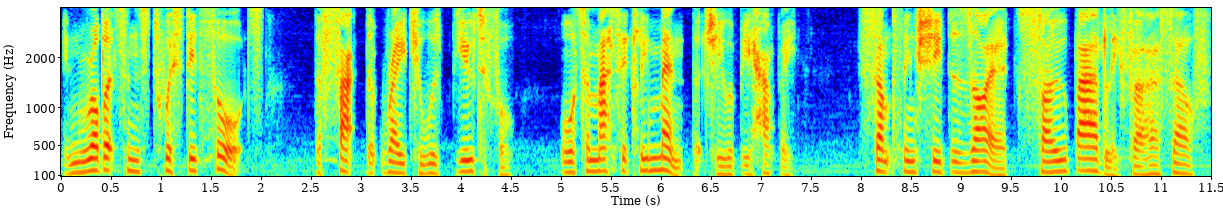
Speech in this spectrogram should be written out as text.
In Robertson's twisted thoughts, the fact that Rachel was beautiful automatically meant that she would be happy, something she desired so badly for herself.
